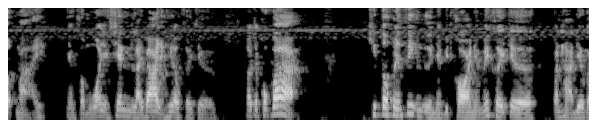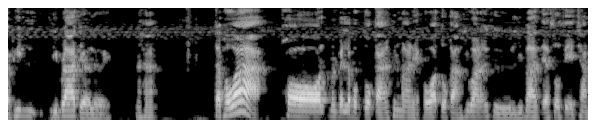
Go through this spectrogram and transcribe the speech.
กฎหมาย อย่างสมมติว่าอย่างเช่นไลบ้าอย่างที่เราเคยเจอ เราจะพบว่าคริปโตเคอเรนซีอื่นๆอย่างบิตคอยเนี่ยไม่เคยเจอปัญหาเดียวกับที่ลิบราเจอเลยนะฮะแต่เพราะว่าพอมันเป็นระบบตัวกลางขึ้นมาเนี่ย เพราะว่าตัวกลางที่ว่านั่นก็คือ Libra Association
